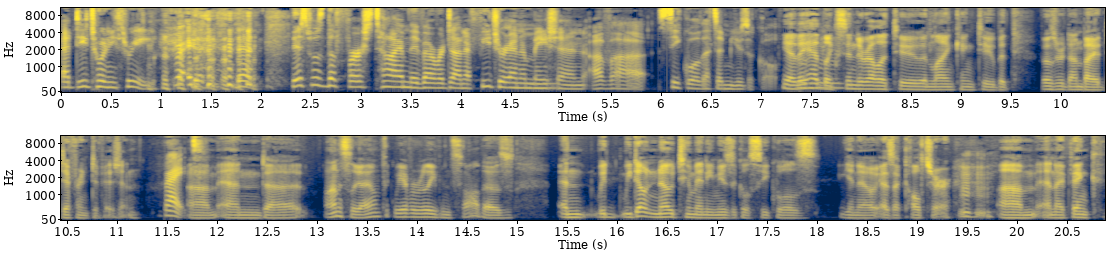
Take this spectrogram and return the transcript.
at D23. that, that this was the first time they've ever done a feature animation of a sequel that's a musical. yeah, they had like Cinderella 2 and Lion King 2, but those were done by a different division. right? Um, and uh, honestly, I don't think we ever really even saw those. And we we don't know too many musical sequels, you know, as a culture. Um, and I think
